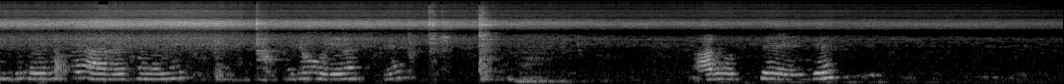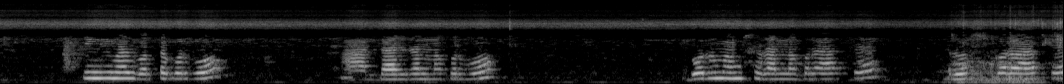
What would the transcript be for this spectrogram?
সিদ্ধ হয়ে গেছে, আর এখন আমি এটাও হয়ে আসছে। আর হচ্ছে এই যে চিংড়ি মাছ ভর্তা করব, আর ডাল রান্না করব। গরুর মাংস রান্না করা আছে, রোস্ট করা আছে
